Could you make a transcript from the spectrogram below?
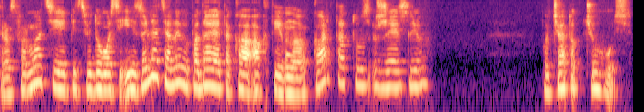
Трансформація, підсвідомості і ізоляція, але випадає така активна карта туз жезлів. Початок чогось.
